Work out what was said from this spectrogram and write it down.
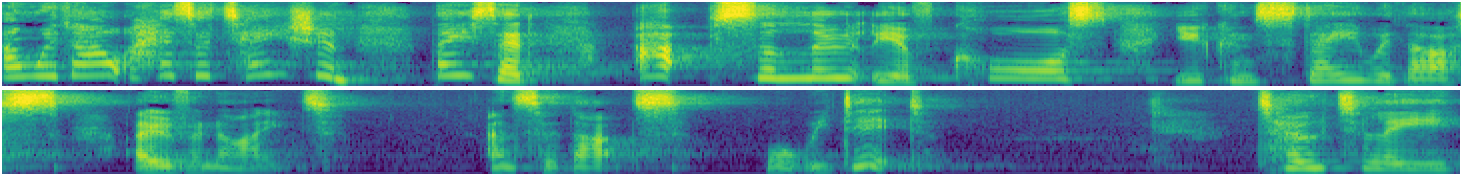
And without hesitation, they said, Absolutely, of course, you can stay with us overnight. And so that's what we did. Totally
